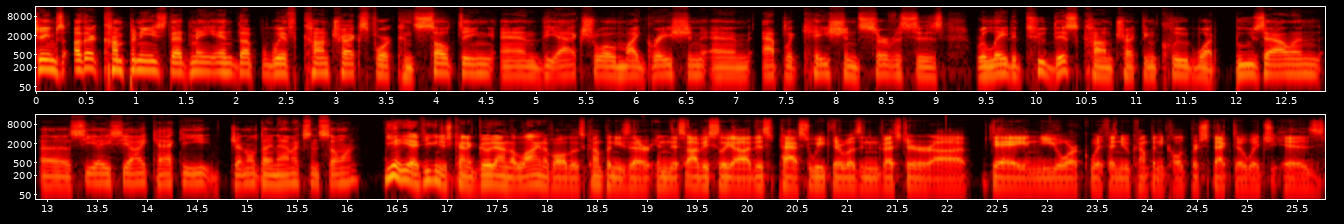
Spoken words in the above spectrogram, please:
James, other companies that may end up with contracts for consulting and the actual migration and application services related to this contract include what? Booz Allen, uh, CACI, CACI, General Dynamics, and so on? Yeah, yeah. If you can just kind of go down the line of all those companies that are in this. Obviously, uh, this past week there was an investor uh, day in New York with a new company called Perspecta, which is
